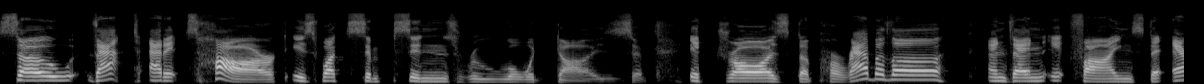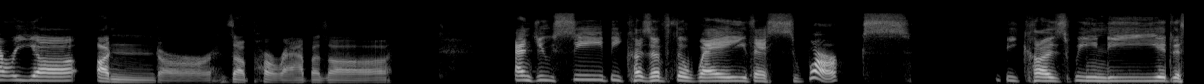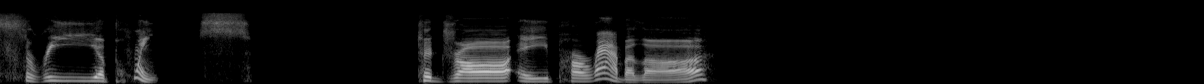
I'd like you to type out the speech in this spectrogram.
So that at its heart is what Simpson's rule does. It draws the parabola and then it finds the area under the parabola. And you see, because of the way this works, because we need three points to draw a parabola,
